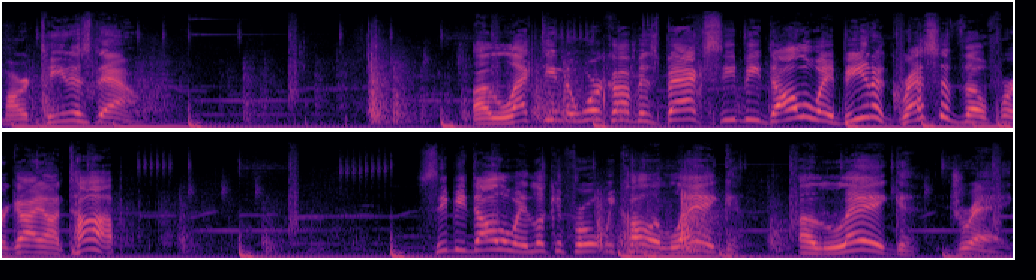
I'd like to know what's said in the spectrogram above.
Martinez down. Electing to work off his back. CB Dollaway being aggressive, though, for a guy on top. CB Dollaway looking for what we call a leg, a leg drag.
